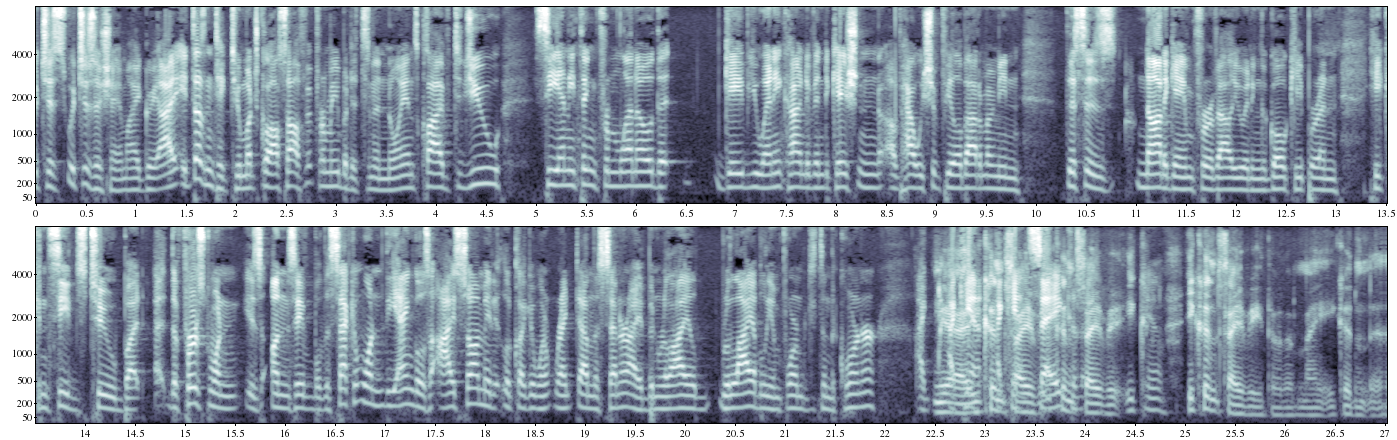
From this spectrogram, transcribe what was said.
Which is which is a shame. I agree. I, it doesn't take too much gloss off it for me, but it's an annoyance. Clive, did you see anything from Leno that gave you any kind of indication of how we should feel about him? I mean, this is not a game for evaluating a goalkeeper, and he concedes two. But uh, the first one is unsavable. The second one, the angles I saw made it look like it went right down the center. I have been reliab- reliably informed it's in the corner. I, Yeah, I he can't. couldn't I can't save it. He couldn't save it. He, yeah. he couldn't save either of them, mate. He couldn't. Uh,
